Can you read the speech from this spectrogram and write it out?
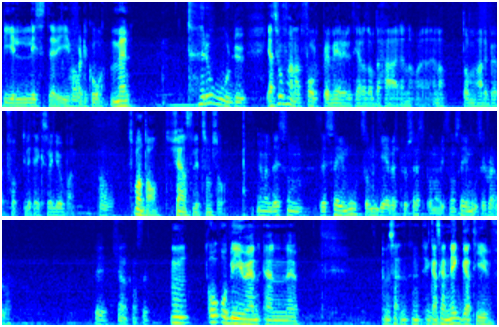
billister i Ja. 40K. Men tror du... Jag tror fan att folk blev mer irriterade av det här än, än att de hade fått lite extra gubbar. Ja. Spontant, känns det lite som så. Ja, men det, som, det säger emot som GVs process på något vis. De säger emot sig själva. Det känns konstigt. Mm. Och, och blir ju en, en, eh, en, en, en ganska negativ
